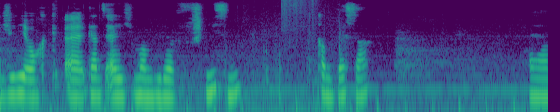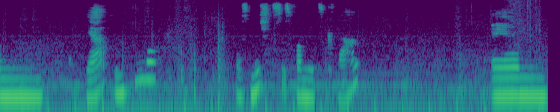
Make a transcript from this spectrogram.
Ich will die auch äh, ganz ehrlich immer wieder schließen. Kommt besser. Ähm, ja, unten noch. Was nichts, das war mir jetzt klar. Ähm.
